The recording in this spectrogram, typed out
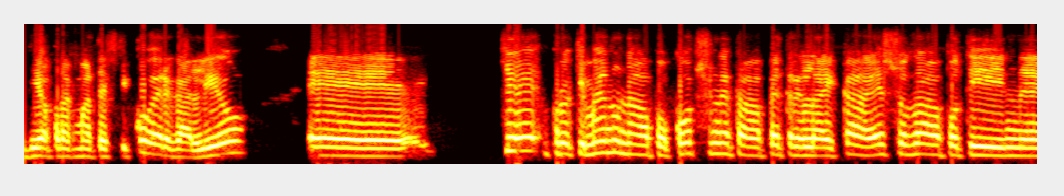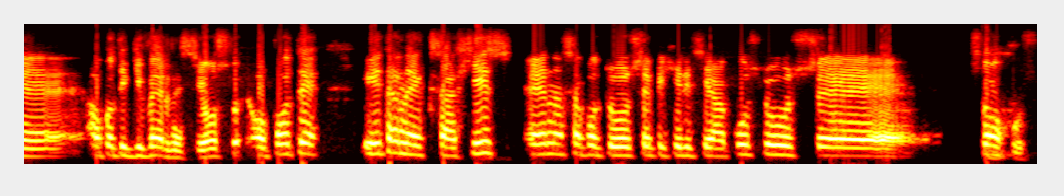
διαπραγματευτικό εργαλείο ε, και προκειμένου να αποκόψουν τα πετρελαϊκά έσοδα από την, ε, από την κυβέρνηση. Οπότε ήταν εξ αρχής ένας από τους επιχειρησιακούς τους ε, στόχους.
